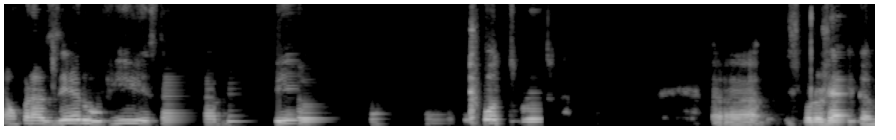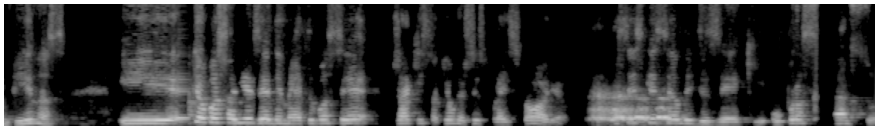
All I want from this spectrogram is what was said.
É um prazer ouvir, saber outros projetos, uh, esse projeto de Campinas. E o que eu gostaria de dizer, Demetrio, você, já que isso aqui é um registro para a história, você esqueceu de dizer que o processo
